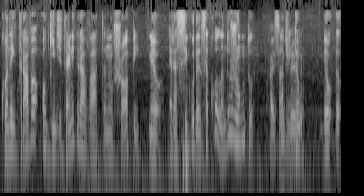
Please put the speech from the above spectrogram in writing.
quando entrava alguém de terno e gravata num shopping, meu, era segurança colando junto. Faz Sabe? sentido. Então, eu, eu,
